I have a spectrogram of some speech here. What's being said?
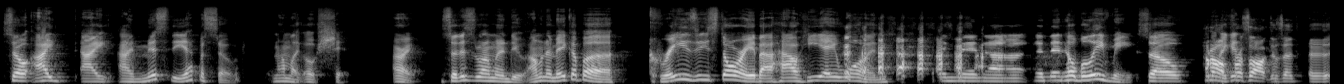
So I I I missed the episode and I'm like, oh shit. All right. So this is what I'm gonna do. I'm gonna make up a crazy story about how Hiei won and then uh and then he'll believe me. So Hold on. Guess- First off, does it? Uh,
